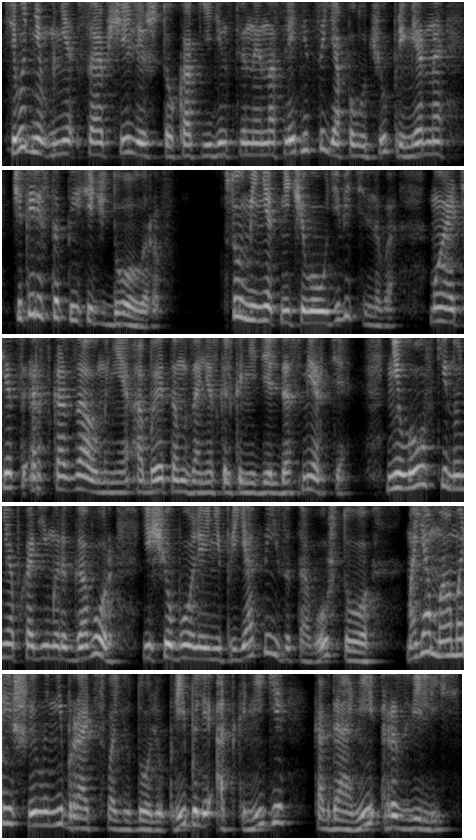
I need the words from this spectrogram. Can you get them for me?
Сегодня мне сообщили, что как единственная наследница я получу примерно 400 тысяч долларов. В сумме нет ничего удивительного. Мой отец рассказал мне об этом за несколько недель до смерти. Неловкий, но необходимый разговор, еще более неприятный из-за того, что моя мама решила не брать свою долю прибыли от книги, когда они развелись.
